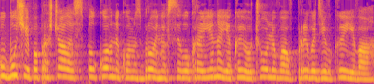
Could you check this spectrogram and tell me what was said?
У Бучі попрощались з полковником збройних сил України, який очолював привидів Києва.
